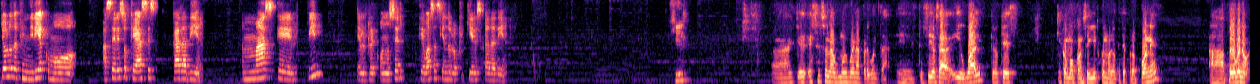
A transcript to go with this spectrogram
Yo lo definiría como hacer eso que haces cada día. Más que el fin, el reconocer que vas haciendo lo que quieres cada día. Gil. Ay, esa es una muy buena pregunta. Este, sí, o sea, igual creo que es como conseguir como lo que te propones. Ah, pero bueno,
